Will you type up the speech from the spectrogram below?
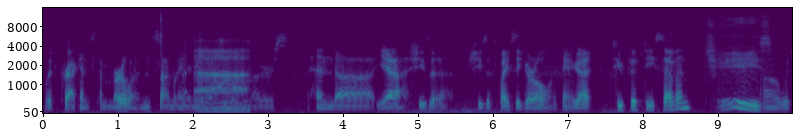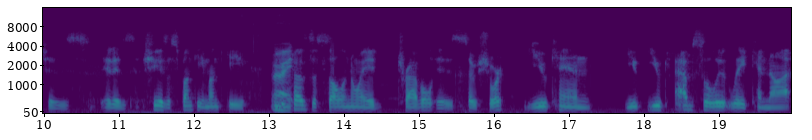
with Krakens to Merlins. So I'm running the new. FCW motors, and uh, yeah, she's a she's a spicy girl. I think I got 257 Jeez. uh, which is it is she is a spunky monkey All right. because the solenoid travel is so short you can you you absolutely cannot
